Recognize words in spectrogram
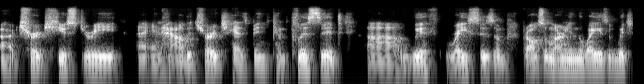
uh, church history uh, and how the church has been complicit uh, with racism, but also learning the ways in which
